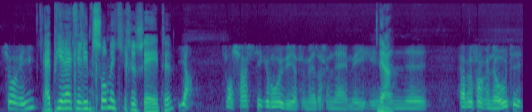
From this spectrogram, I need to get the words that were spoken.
Sorry? Heb je lekker in het zonnetje gezeten? Ja, het was hartstikke mooi weer vanmiddag in Nijmegen. Ja. En eh hebben ervan genoten.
